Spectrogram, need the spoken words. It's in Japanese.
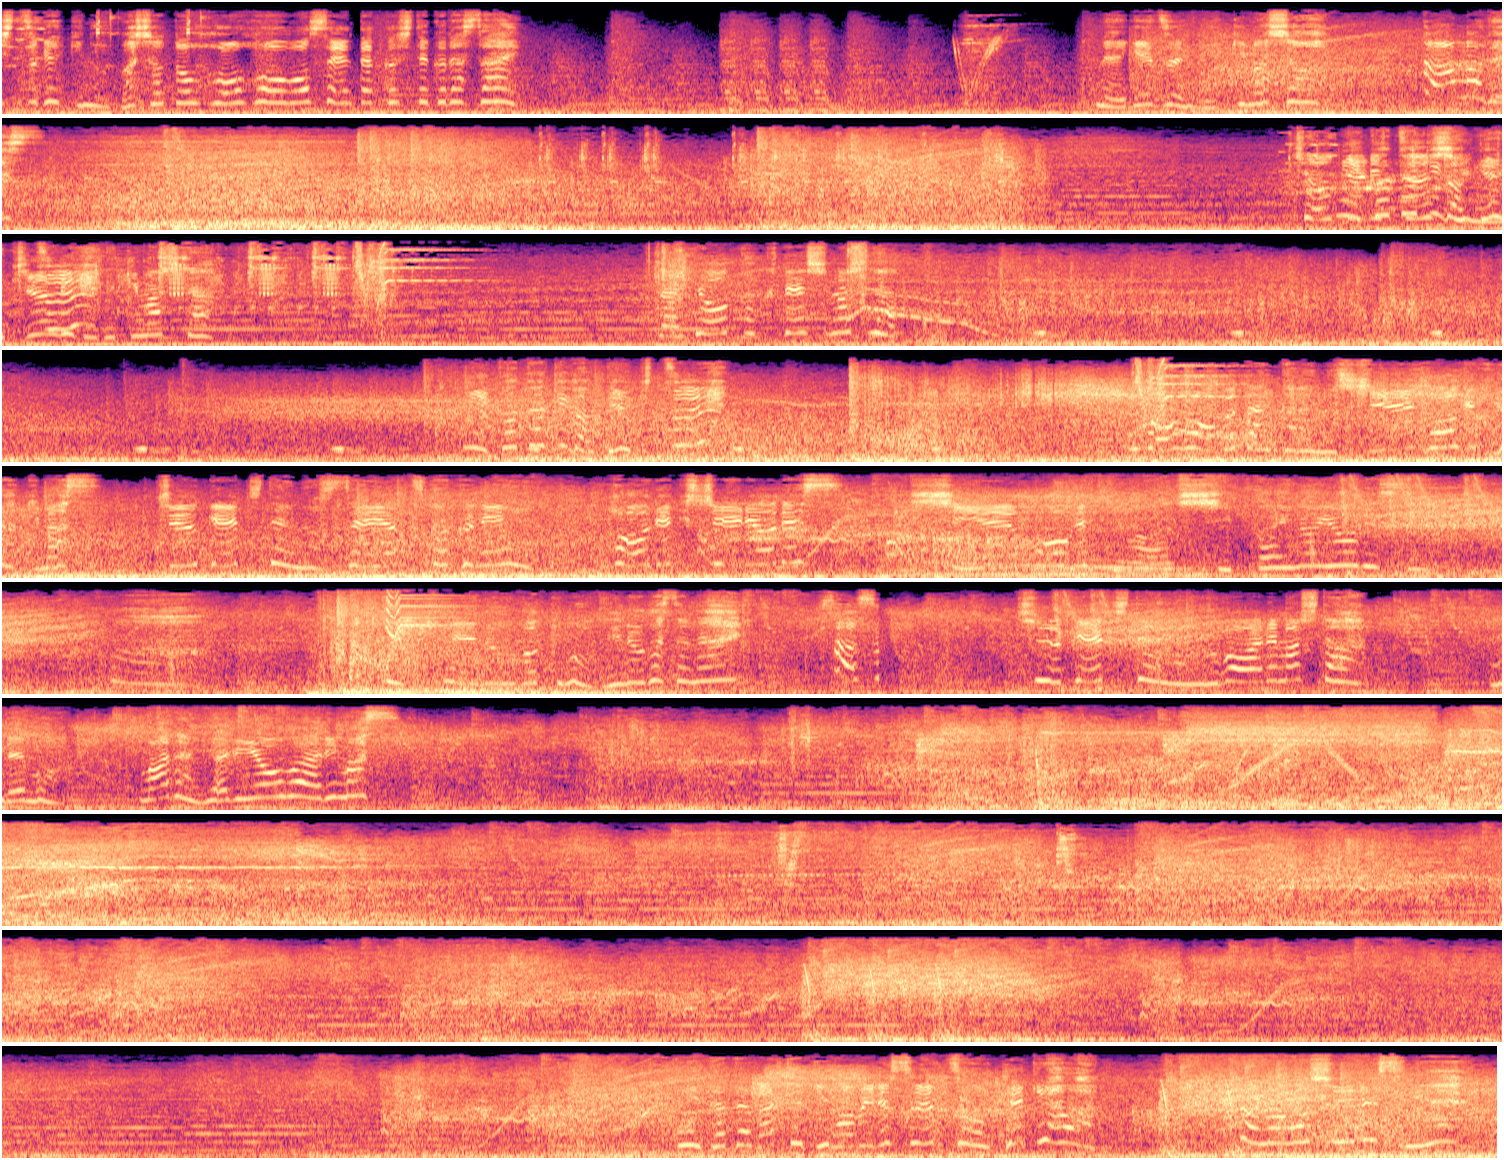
出撃の場所と方法を選択してください。めげずに行きましょう。カンマです。長距離通信に準備ができました。座標を確定しました。味方機が撃墜。後方部隊からの支援砲撃が来ます中継地点の制圧確認砲撃終了です支援砲撃は失敗のようですはあ一定の動きも見逃さないさす中継地点を奪われました。でもまだやりようはあります。味方が敵モビルスーツを撃破。頼もしいですね。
